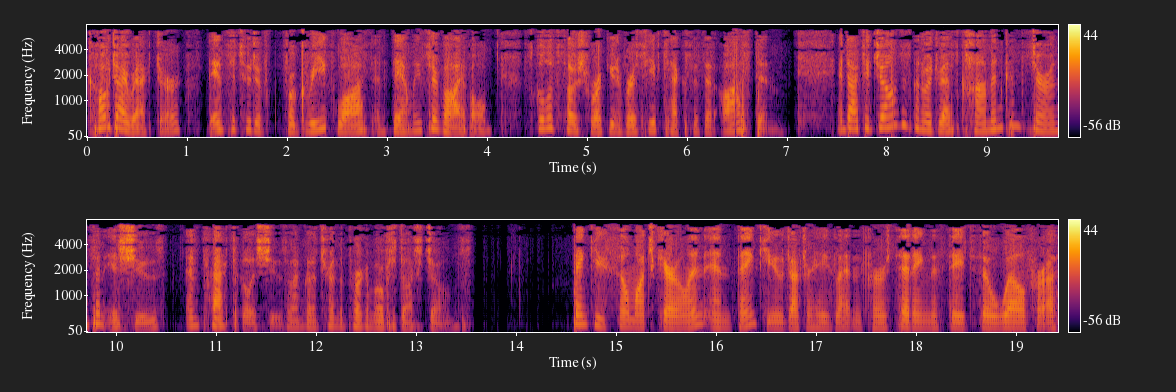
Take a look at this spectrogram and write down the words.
Co-Director, the Institute of, for Grief, Loss, and Family Survival, School of Social Work, University of Texas at Austin. And Dr. Jones is going to address common concerns and issues and practical issues. And I'm going to turn the program over to Dr. Jones. Thank you so much, Carolyn, and thank you, Dr. Hayes-Lattin, for setting the stage so well for us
